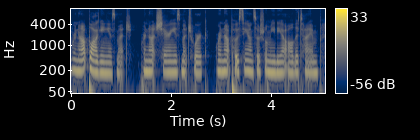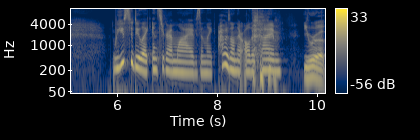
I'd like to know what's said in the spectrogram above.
we're not blogging as much, we're not sharing as much work, we're not posting on social media all the time. We used to do like Instagram lives and like I was on there all the time. You were a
